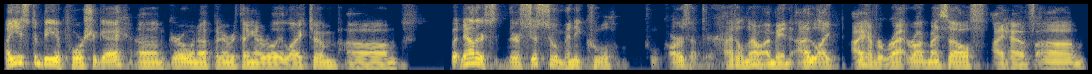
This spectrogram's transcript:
I used to be a Porsche guy um, growing up and everything. I really liked them. Um, but now there's there's just so many cool cool cars out there. I don't know. I mean, I like I have a rat rod myself. I have um,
